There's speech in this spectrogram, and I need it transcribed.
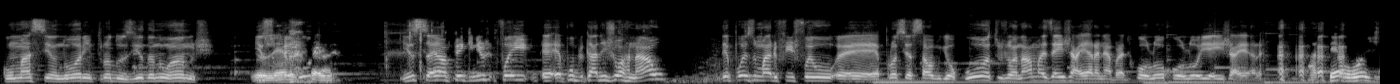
com uma cenoura introduzida no ânus. Eu isso lembro pegou, Isso aí é uma fake news, foi é, é publicado em jornal. Depois o Mário Filho foi é, processar o Miguel Couto, o jornal, mas aí já era, né, Brad? Colou, colou e aí já era. Até hoje.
